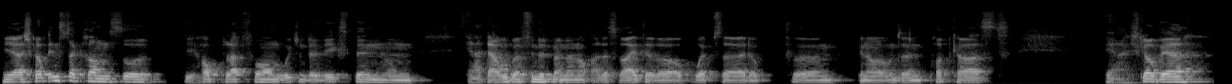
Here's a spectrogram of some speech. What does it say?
Ja, ich glaube, Instagram ist so die Hauptplattform, wo ich unterwegs bin und ja, darüber findet man dann auch alles weitere, ob Website, ob ähm, genau unseren Podcast, ja, ich glaube, wer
